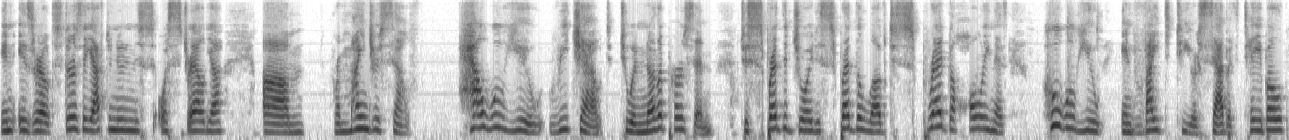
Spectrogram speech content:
in Israel, it's Thursday afternoon in Australia. Um, remind yourself how will you reach out to another person to spread the joy, to spread the love, to spread the holiness? Who will you invite to your Sabbath table,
